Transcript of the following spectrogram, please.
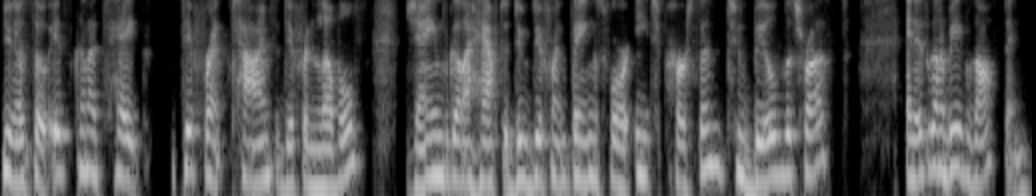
You know, so it's going to take different times, different levels. Jane's going to have to do different things for each person to build the trust. And it's going to be exhausting.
